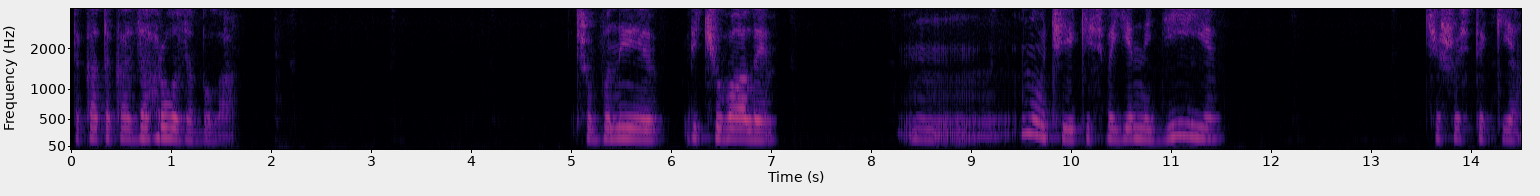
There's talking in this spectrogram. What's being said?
така така загроза була. Щоб вони відчували, ну, чи якісь воєнні дії, чи щось таке.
